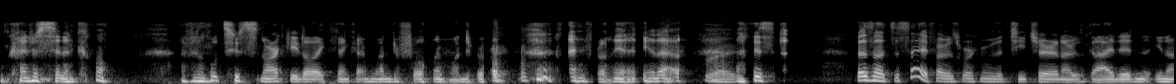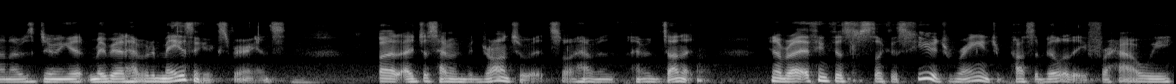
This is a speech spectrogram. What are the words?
I'm kind of cynical. I'm a little too snarky to like think I'm wonderful. I'm wonderful. I'm brilliant. You know. Right. That's not to say if I was working with a teacher and I was guided, and, you know, and I was doing it, maybe I'd have an amazing experience. Mm. But I just haven't been drawn to it, so I haven't haven't done it. You know, but I think there's just like this huge range of possibility for how we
